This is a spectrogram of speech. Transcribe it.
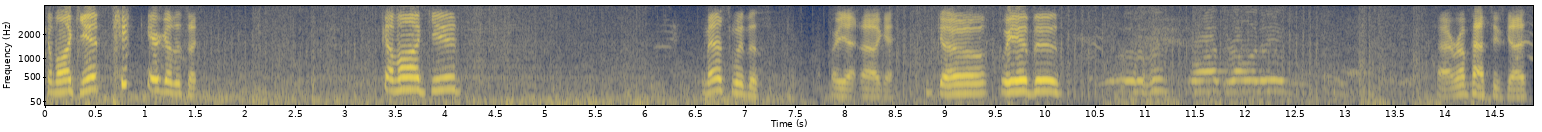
Come on, kid. Here, go this way. Come on, kids. Mess with us. Where you at? Oh, okay. Let's go. We had this. Ooh, squad's rolling in. Alright, run past these guys.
